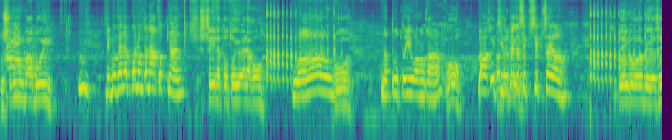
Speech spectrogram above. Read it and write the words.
Gusto kong magbaboy. Hmm. Di ba ganap ko ng panakot niyan? Kasi natutuyuan ako. Wow! Oo. Natutuyuan ka? Oo. Bakit? Sino Kagabi. taga-sip-sip sa'yo? Tutuyin ko kagabi kasi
